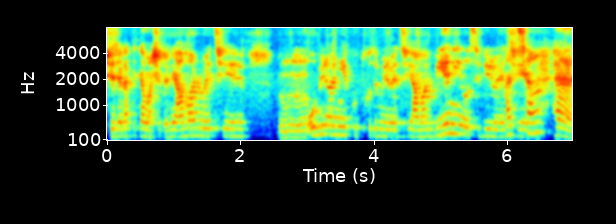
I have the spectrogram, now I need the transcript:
সে জায়গা থেকে আমার সেটা নিয়ে, আমার রয়েছে অভিনয় নিয়ে খুঁতখুতুমি রয়েছে আমার বিয়ে নিয়ে ওসিডি রয়েছে। আচ্ছা। হ্যাঁ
